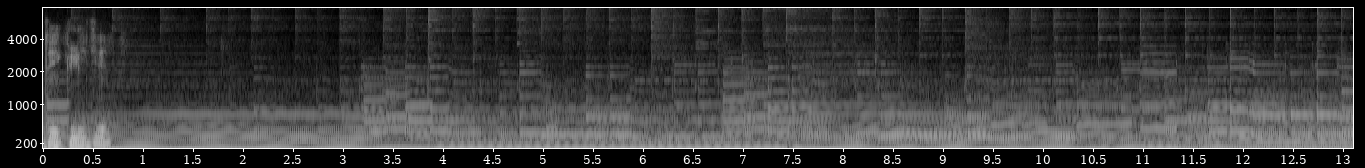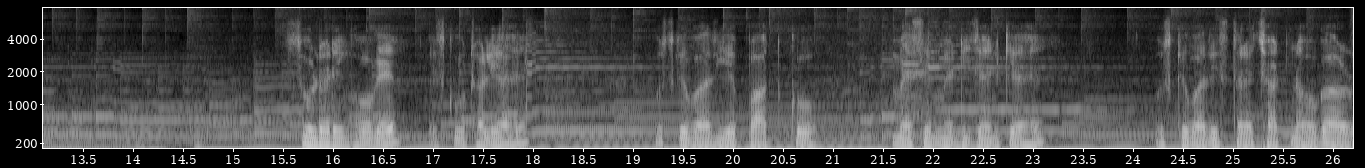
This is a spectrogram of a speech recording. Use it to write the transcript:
देख लीजिए। सोल्डरिंग हो गए, इसको उठा लिया है। उसके बाद ये पात को मशीन में डिज़ाइन किया है। उसके बाद इस तरह छाटना होगा और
